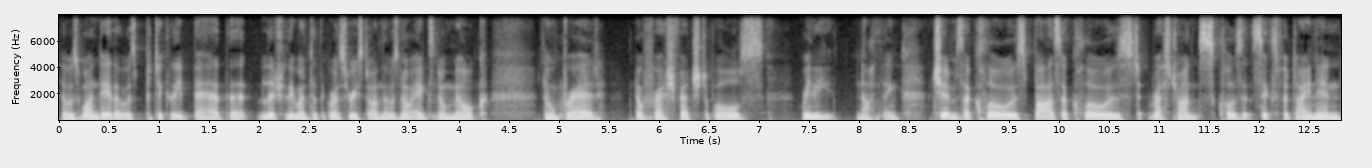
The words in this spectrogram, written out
There was one day that was particularly bad that literally went to the grocery store and there was no eggs, no milk, no bread, no fresh vegetables really nothing. Gyms are closed, bars are closed, restaurants close at six for dine in.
